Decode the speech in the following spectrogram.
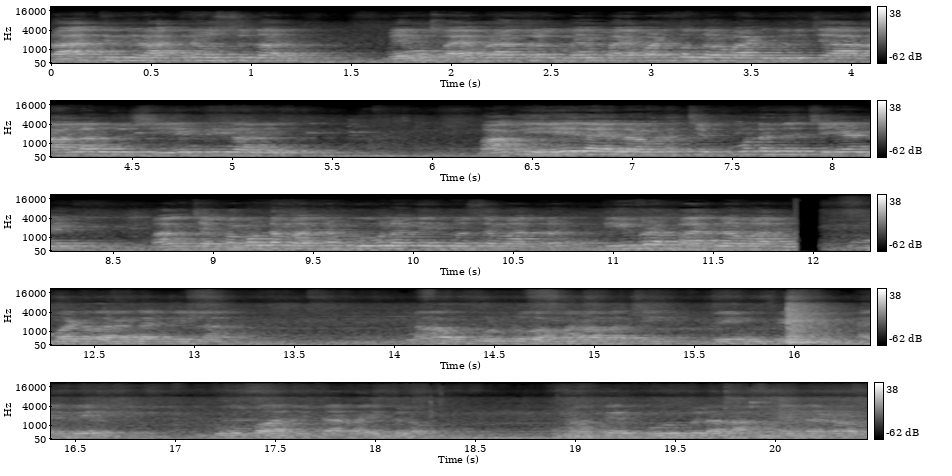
రాత్రికి రాత్రి వస్తున్నారు. మేము భయప్రాంతాలకు మేము భయపడుతున్నాం వాటి గురించి ఆ రాళ్ళను చూసి ఏంటి అని మాకు ఏదైనా కూడా చెప్పుకుంటేనే చేయండి. మాకు చెప్పకుండా మాత్రం భూముల మీదకి వస్తే మాత్రం తీవ్ర పరిణామాలు. ఉమ్మడి వరంగల్ జిల్లా Nagpur to Amaravati greenfield highway భూబాధిత రైతులం. నా పేరు గూర్గుల రామచంద్రరావు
